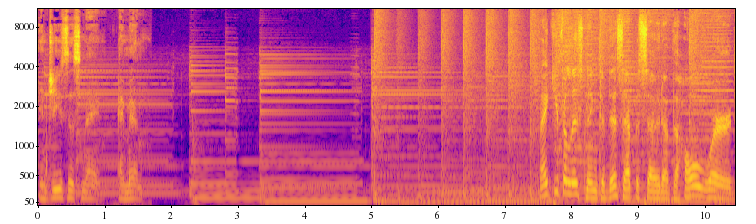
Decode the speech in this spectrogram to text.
In Jesus' name, amen. Thank you for listening to this episode of The Whole Word.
